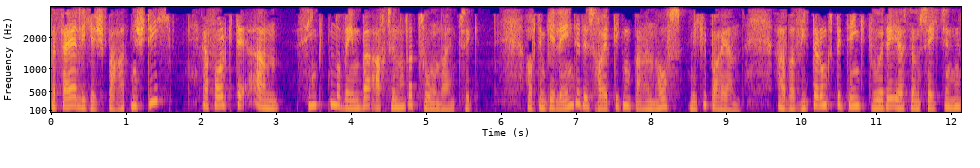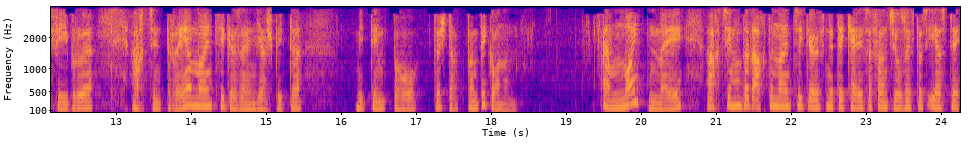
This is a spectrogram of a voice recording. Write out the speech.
Der feierliche Spatenstich erfolgte am 7. November 1892 auf dem Gelände des heutigen Bahnhofs Michelbeuern, aber witterungsbedingt wurde erst am 16. Februar 1893, also ein Jahr später, mit dem Bau der Stadtbahn begonnen. Am 9. Mai 1898 eröffnete Kaiser Franz Josef das erste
